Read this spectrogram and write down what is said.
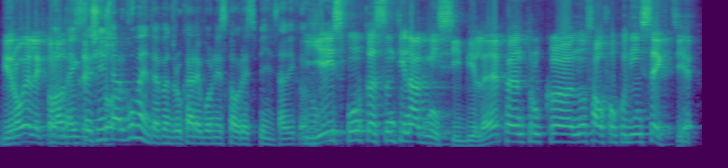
Biroul Electoral Bun, dar de există și Sector. niște argumente pentru care bănuiesc că au respins. Adică nu. Ei spun că sunt inadmisibile pentru că nu s-au făcut din secție.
